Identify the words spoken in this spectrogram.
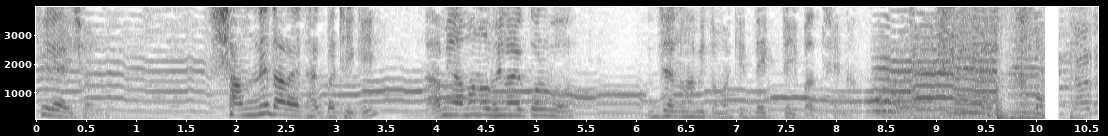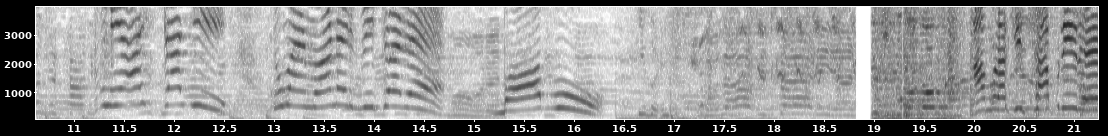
ফিরে আইস সামনে দাঁড়ায় থাকবা ঠিকই, আমি এমন অভিনয় করব যেন আমি তোমাকে দেখতেই পাচ্ছি না। আমরা কি ছাপড়ি রে?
